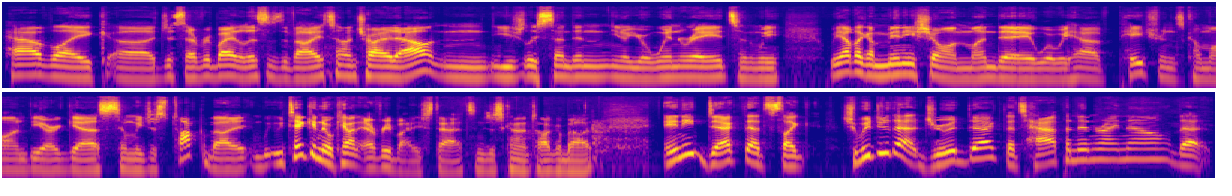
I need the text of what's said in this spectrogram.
have like uh, just everybody that listens to Value Town try it out, and usually send in you know your win rates, and we we have like a mini show on Monday where we have patrons come on be our guests, and we just talk about it. We, we take into account everybody's stats and just kind of talk about any deck that's like. Should we do that Druid deck that's happening right now? That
